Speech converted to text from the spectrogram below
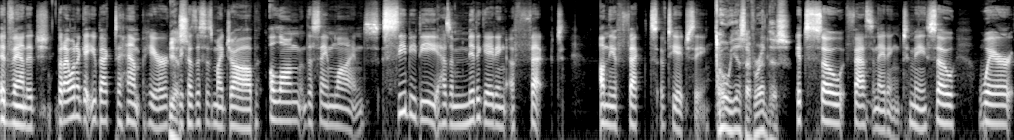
advantage. But I want to get you back to hemp here Yes. because this is my job along the same lines. CBD has a mitigating effect on the effects of THC Oh yes, I've read this. it's so fascinating to me. So, where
